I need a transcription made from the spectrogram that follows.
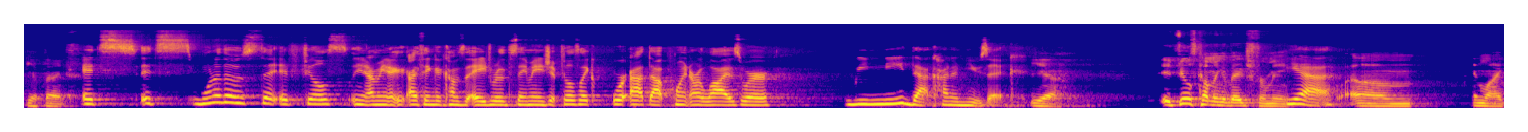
Yeah, thanks. It's it's one of those that it feels. You know, I mean, I, I think it comes to age. We're the same age. It feels like we're at that point in our lives where we need that kind of music. Yeah, it feels coming of age for me. Yeah. Um, and like,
